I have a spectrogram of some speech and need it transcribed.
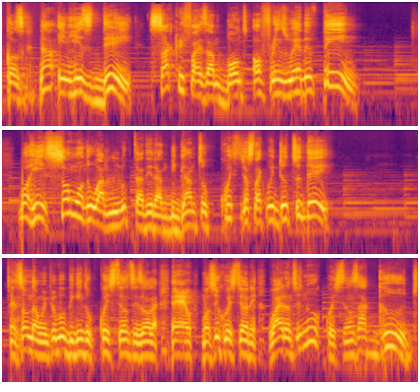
Because now in his day, sacrifice and burnt offerings were the thing. But he's someone who had looked at it and began to question, just like we do today. And sometimes when people begin to question, it's all like, eh, must you question it? Why don't you know? Questions are good.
